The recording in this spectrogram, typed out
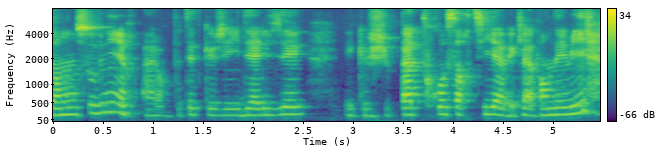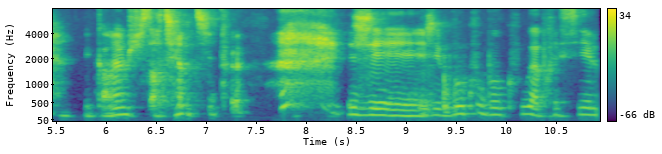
Dans mon souvenir, alors peut-être que j'ai idéalisé et que je suis pas trop sortie avec la pandémie, mais quand même, je suis sortie un petit peu j'ai beaucoup, beaucoup apprécié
